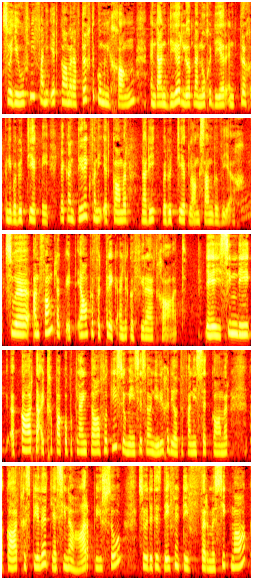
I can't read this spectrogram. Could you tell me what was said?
So jy hoef nie van die eetkamer af terug te kom in die gang en dan deurloop na nog 'n deur en terug in die biblioteek nie. Jy kan direk van die eetkamer na die biblioteek langsaan beweeg. So aanvanklik het elke vertrek eintlik 'n vuurherd gehad. Jy sien die uh, kaarte uitgepak op 'n klein tafeltjie, so mense sou in hierdie gedeelte van die sitkamer 'n kaart gespeel het. Jy sien 'n harp hierso, so dit is definitief vir musiek maak.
